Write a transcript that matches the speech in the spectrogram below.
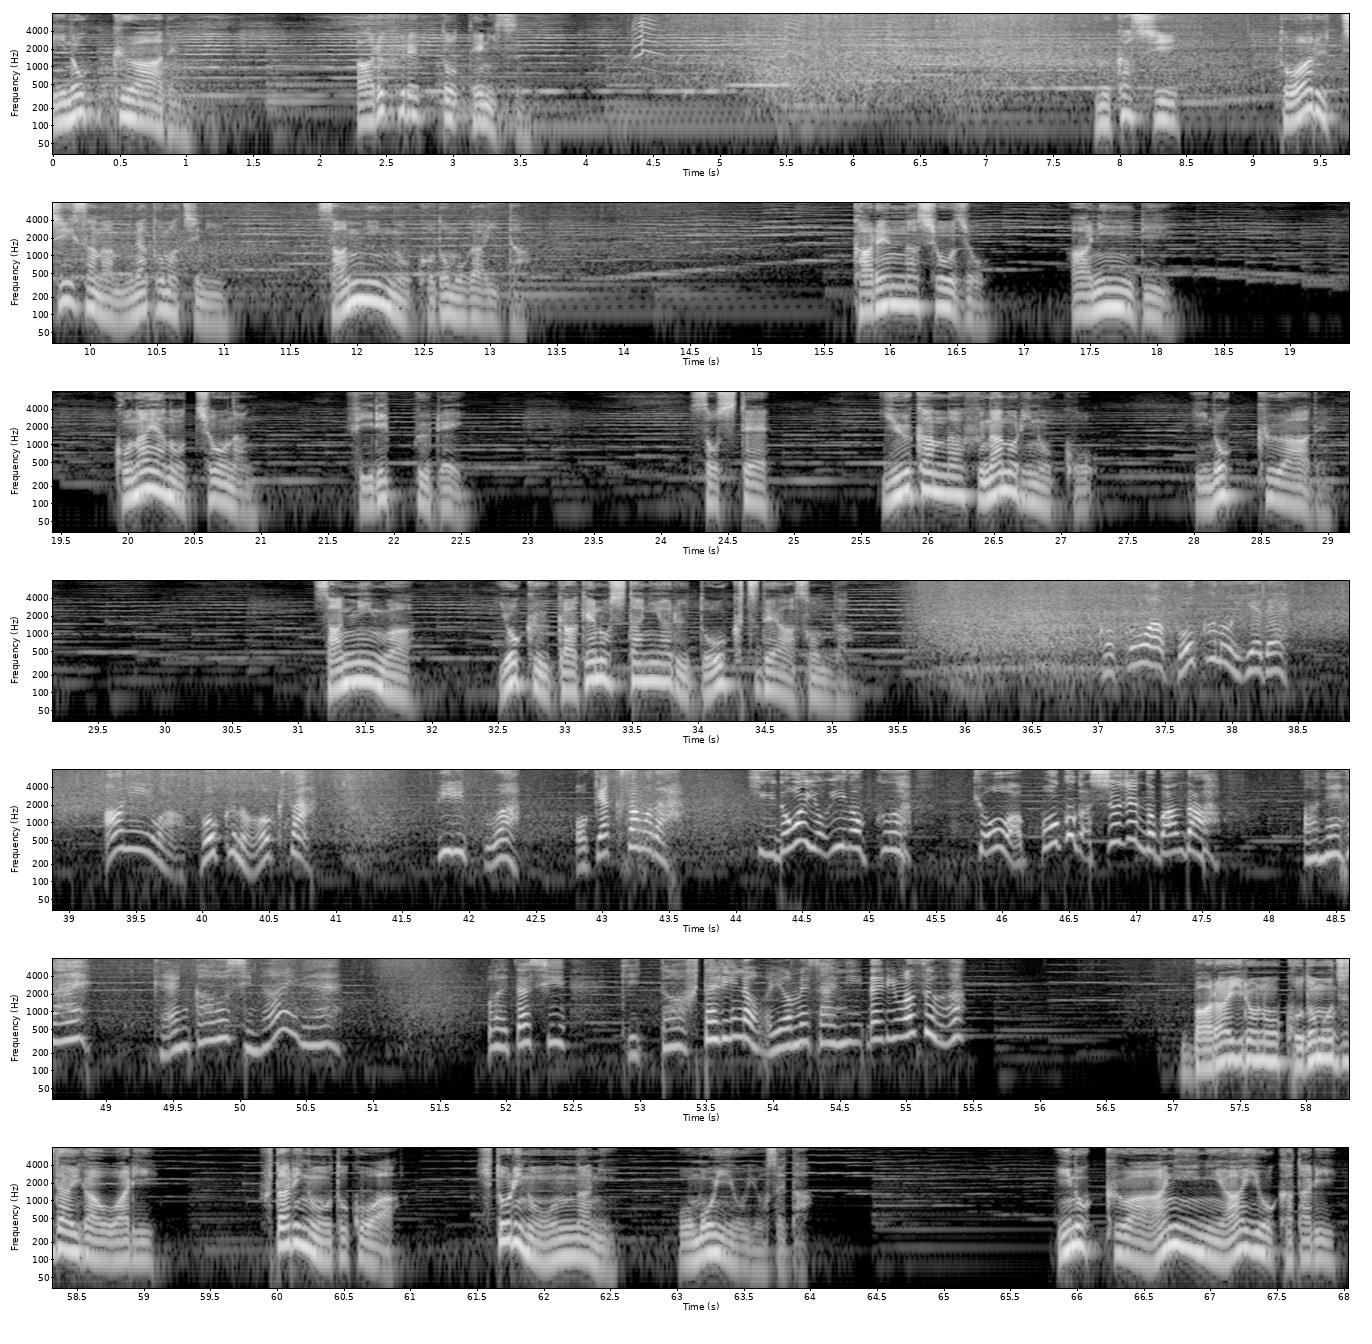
イノック・アーデン。アルフレッド・テニス。昔とある小さな港町に3人の子供がいた。可憐な少女アニー・リー。粉屋の長男フィリップ・レイ。そして勇敢な船乗りの子イノック・アーデン。3人はよく崖の下にある洞窟で遊んだ。ここは僕の家でアニーは僕の奥さん。フィリップはお客様だ。ひどいよイノック。今日は僕が主人の番だ。お願い。喧嘩をしないで。私きっと二人のお嫁さんになりますわ。バラ色の子供時代が終わり二人の男は一人の女に思いを寄せた。イノックはアニーに愛を語り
